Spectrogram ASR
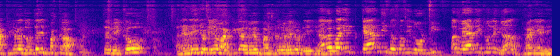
8 ਕਿਲੋ ਦੁੱਧ ਜੀ ਪੱਕਾ। ਤੇ ਵੇਖੋ ਹਰਿਆਣੇ ਝੋਟੀਆਂ ਵਾਕਈ ਗੱਲ ਵੇਖੋ ਬੰਦਰ ਵੇਖੋ ਝੋਟੀਆਂ ਐਵੇਂ ਭਾਜੀ ਕਹਿਣ ਦੀ ਦੱਸਣ ਦੀ ਲੋੜ ਨਹੀਂ ਪਰ ਮੈਂ ਤਾਂ ਇੱਥੋਂ ਲਈਆਂ ਹਾਂਜੀ ਹਾਂਜੀ।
